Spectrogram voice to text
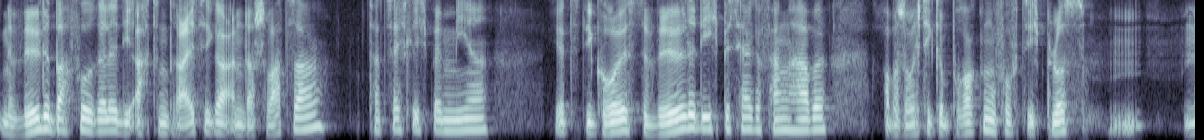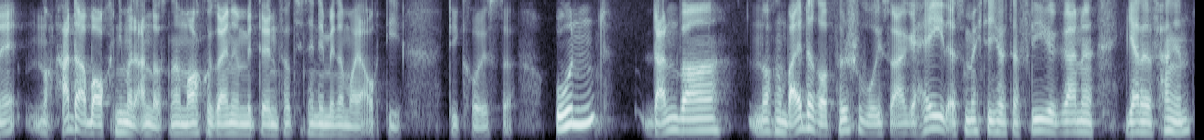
eine wilde Bachforelle, die 38er an der Schwarzer, tatsächlich bei mir. Jetzt die größte wilde, die ich bisher gefangen habe. Aber so richtige Brocken, 50 plus, ne, noch hatte aber auch niemand anders. Ne? Marco seine mit den 40 cm war ja auch die die größte. Und dann war noch ein weiterer Fisch, wo ich sage, hey, das möchte ich aus der Fliege gerne, gerne fangen.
